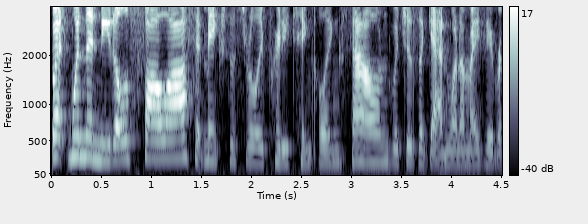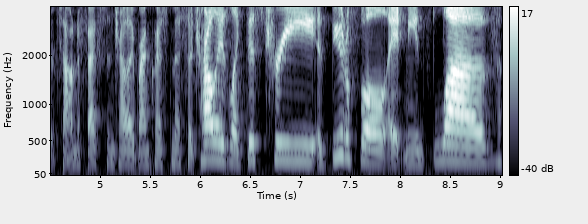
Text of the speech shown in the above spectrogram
But when the needles fall off, it makes this really pretty tinkling sound, which is again one of my favorite sound effects in Charlie Brown Christmas. So Charlie's like, This tree is beautiful. It needs love.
